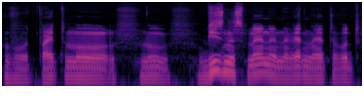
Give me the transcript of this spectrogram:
Вот, поэтому, ну, бизнесмены, наверное, это вот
